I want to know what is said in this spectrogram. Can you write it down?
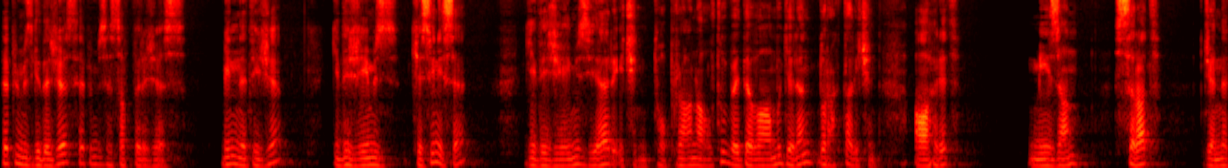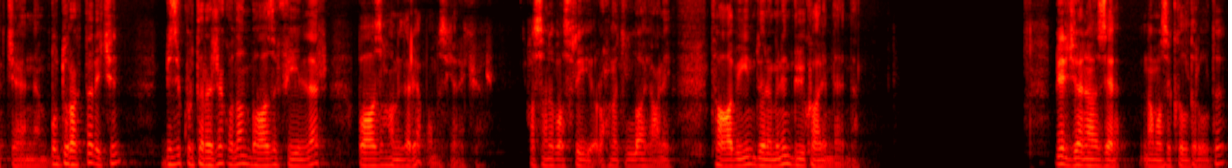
Hepimiz gideceğiz, hepimiz hesap vereceğiz. Bin netice gideceğimiz kesin ise gideceğimiz yer için toprağın altı ve devamı gelen duraklar için ahiret, mizan, sırat, cennet, cehennem. Bu duraklar için bizi kurtaracak olan bazı fiiller, bazı hamleler yapmamız gerekiyor. Hasan-ı Basri rahmetullahi aleyh tabi'in döneminin büyük alimlerinden. Bir cenaze namazı kıldırıldı.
